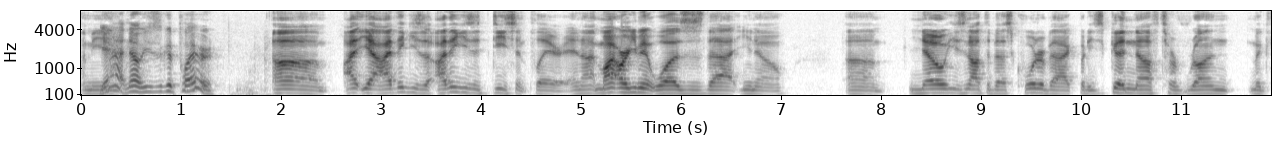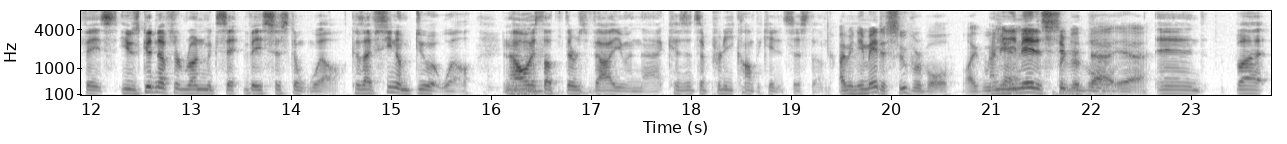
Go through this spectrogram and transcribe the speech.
I mean, yeah, no, he's a good player. Um, I yeah, I think he's a, I think he's a decent player, and I, my argument was is that you know, um, no, he's not the best quarterback, but he's good enough to run McVay's. He was good enough to run McVay's system well because I've seen him do it well, and I mm-hmm. always thought that there was value in that because it's a pretty complicated system. I mean, he made a Super Bowl. Like, we I mean, he made a Super Bowl. That, yeah, and but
